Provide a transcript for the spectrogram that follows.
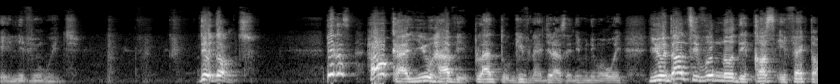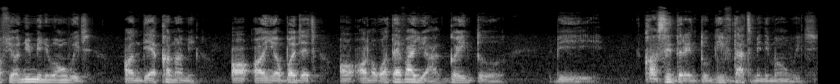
a living wage. They don't. Because how can you have a plan to give Nigerians a new minimum wage? You don't even know the cost effect of your new minimum wage on the economy or on your budget or on whatever you are going to be considering to give that minimum wage.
